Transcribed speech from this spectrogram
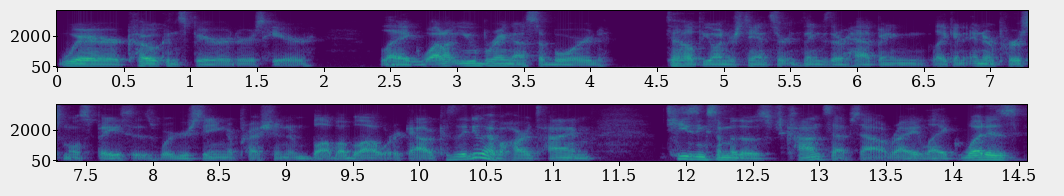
we're co-conspirators here. Like, mm-hmm. why don't you bring us aboard? To help you understand certain things that are happening like in interpersonal spaces where you're seeing oppression and blah blah blah work out because they do have a hard time teasing some of those concepts out right? Like what is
